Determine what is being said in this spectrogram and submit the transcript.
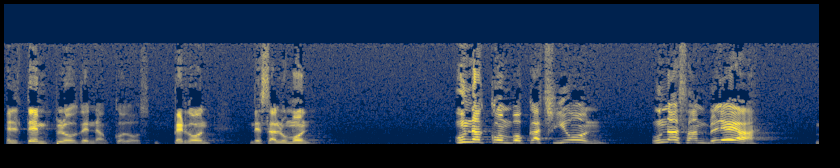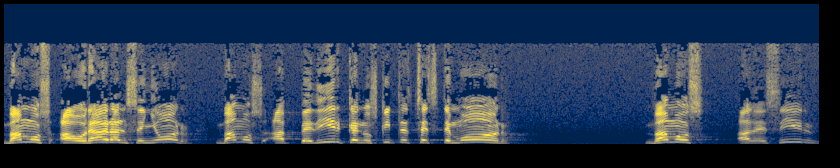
el templo de Naucodos, perdón, de Salomón. Una convocación, una asamblea Vamos a orar al Señor. Vamos a pedir que nos quite este temor. Vamos a decir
